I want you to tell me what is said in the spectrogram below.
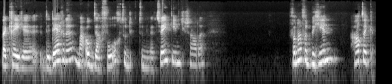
wij kregen de derde, maar ook daarvoor, toen, toen we twee kindjes hadden. Vanaf het begin had ik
